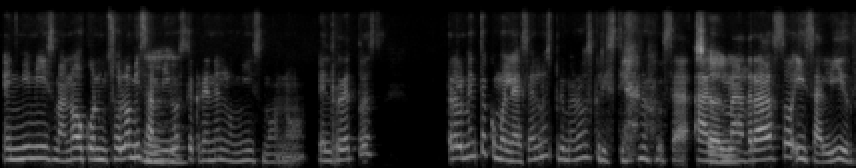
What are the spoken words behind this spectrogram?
en mí misma, ¿no? Con solo mis amigos que creen en lo mismo, ¿no? El reto es realmente como le hacían los primeros cristianos, o sea, al madrazo y salir.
